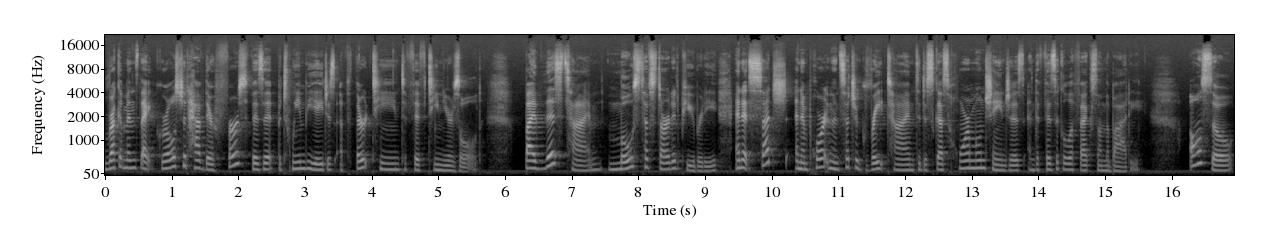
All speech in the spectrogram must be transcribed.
recommends that girls should have their first visit between the ages of 13 to 15 years old. By this time, most have started puberty, and it's such an important and such a great time to discuss hormone changes and the physical effects on the body. Also,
